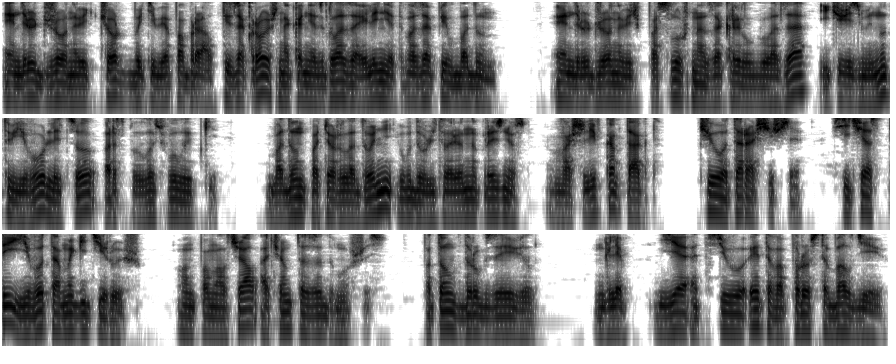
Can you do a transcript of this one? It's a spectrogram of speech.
«Эндрю Джонович, черт бы тебя побрал! Ты закроешь, наконец, глаза или нет?» – возопил Бадун. Эндрю Джонович послушно закрыл глаза, и через минуту его лицо расплылось в улыбке. Бадун потер ладони и удовлетворенно произнес. «Вошли в контакт. Чего таращишься? Сейчас ты его там агитируешь». Он помолчал, о чем-то задумавшись. Потом вдруг заявил. «Глеб, я от всего этого просто балдею.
